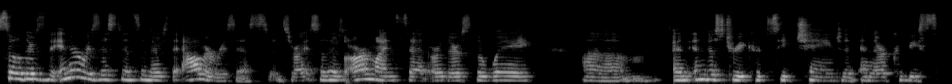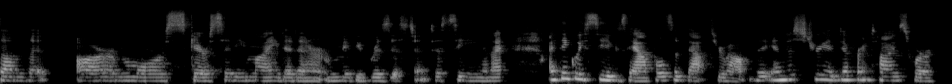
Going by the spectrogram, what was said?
So there's the inner resistance and there's the outer resistance, right? So there's our mindset or there's the way um, an industry could see change, and, and there could be some that are more scarcity minded and are maybe resistant to seeing. And I, I think we see examples of that throughout the industry at different times where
